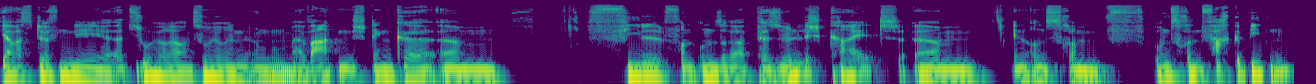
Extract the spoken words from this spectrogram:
Ja, was dürfen die äh, Zuhörer und Zuhörerinnen ähm, erwarten? Ich denke, ähm, viel von unserer Persönlichkeit ähm, in unserem unseren Fachgebieten.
